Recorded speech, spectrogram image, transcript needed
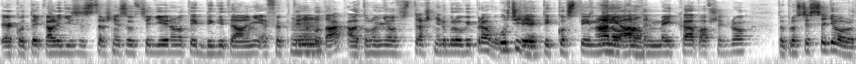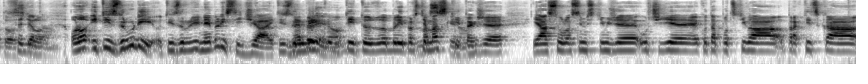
jako teďka lidi se strašně soustředí jenom na ty digitální efekty Mm. nebo tak, ale tohle mělo strašně dobrou výpravu. Určitě. Ty, ty kostýmy Ano, a ano. ten make-up a všechno, to prostě sedělo do toho Sedělo. světa. Ono i ty zrudy, ty zrudy nebyly CGI, ty zrudy, Nebyly, no. ty, to, to byly prostě Masky, masky, no. takže já souhlasím s tím, že určitě jako ta poctivá, praktická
